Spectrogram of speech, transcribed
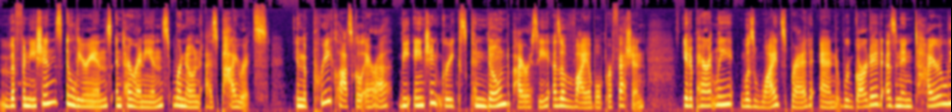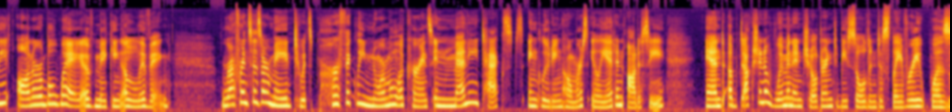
the Phoenicians, Illyrians, and Tyrrhenians were known as pirates. In the pre classical era, the ancient Greeks condoned piracy as a viable profession. It apparently was widespread and regarded as an entirely honorable way of making a living. References are made to its perfectly normal occurrence in many texts, including Homer's Iliad and Odyssey, and abduction of women and children to be sold into slavery was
